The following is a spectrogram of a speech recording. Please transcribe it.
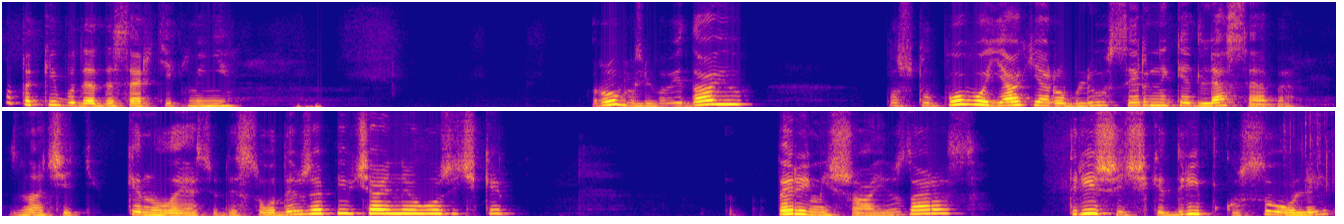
Отакий буде десертик мені. Роблю. Розповідаю поступово, як я роблю сирники для себе. Значить, кинула я сюди соди вже пів чайної ложечки. Перемішаю зараз. Трішечки дрібку солі.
